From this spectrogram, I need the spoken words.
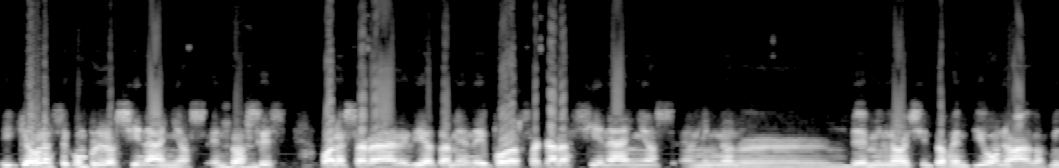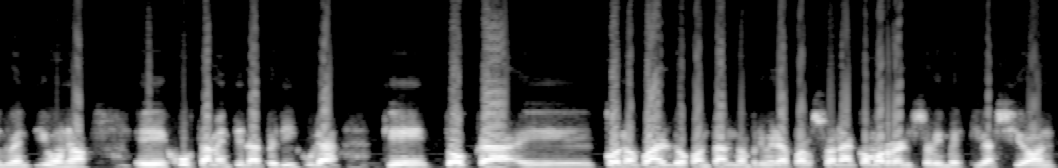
y que ahora se cumplen los 100 años. Entonces, bueno, esa gran alegría también de poder sacar a 100 años en, de 1921 a 2021, eh, justamente la película que toca eh, con Osvaldo contando en primera persona cómo realizó la investigación,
